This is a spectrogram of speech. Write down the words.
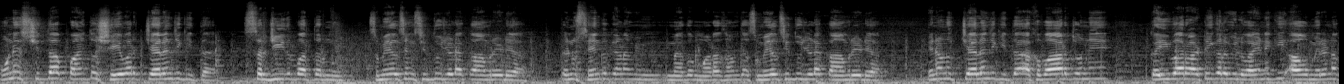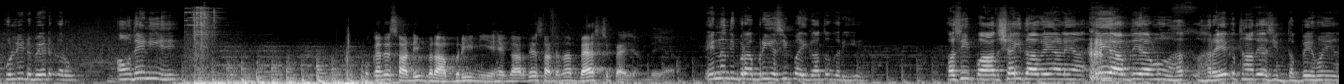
ਉਹਨੇ ਸਿੱਧਾ 5 ਤੋਂ 6 ਵਾਰ ਚੈਲੰਜ ਕੀਤਾ ਸਰਜੀਤ ਪਾਤਰ ਨੂੰ। ਸਮੇਲ ਸਿੰਘ ਸਿੱਧੂ ਜਿਹੜਾ ਕਾਮਰੇਡ ਆ ਇਹਨੂੰ ਸਿੰਘ ਕਹਿਣਾ ਵੀ ਮੈਂ ਤਾਂ ਮਾੜਾ ਸਮਝਦਾ। ਸਮੇਲ ਸਿੱਧੂ ਜਿਹੜਾ ਕਾਮਰੇਡ ਆ ਇਹਨਾਂ ਨੂੰ ਚੈਲੰਜ ਕੀਤਾ। ਅਖਬਾਰ 'ਚ ਉਹਨੇ ਕਈ ਵਾਰ ਆਰਟੀਕਲ ਵੀ ਲਵਾਏ ਨੇ ਕਿ ਆਓ ਮੇਰੇ ਨਾਲ ਖੁੱਲੀ ਡਿਬੇਟ ਕਰੋ। ਆਉਂਦੇ ਨਹੀਂ ਇਹ। ਉਹ ਕਹਿੰਦੇ ਸਾਡੀ ਬਰਾਬਰੀ ਨਹੀਂ ਇਹ ਕਰਦੇ ਸਾਡੇ ਨਾਲ ਬੈਸਟ ਪੈ ਜਾਂਦੇ ਆ। ਇਹਨਾਂ ਦੀ ਬਰਾਬਰੀ ਅਸੀਂ ਭਾਈ ਕਾਹਤੋਂ ਕਰੀਏ? ਅਸੀਂ ਪਾਤਸ਼ਾਹੀ ਦਾਵੇ ਵਾਲੇ ਆ ਇਹ ਆਪਦੇ ਆਪ ਨੂੰ ਹਰੇਕ ਥਾਂ ਤੇ ਅਸੀਂ ਦੱਬੇ ਹੋਏ ਆ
